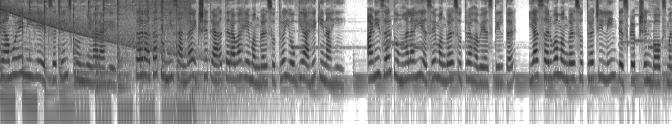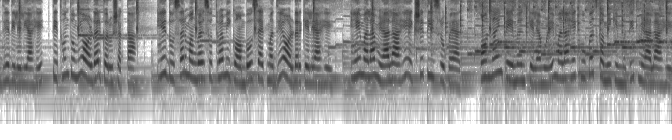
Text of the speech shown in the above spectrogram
त्यामुळे मी हे एक्सचेंज करून घेणार आहे. तर आता तुम्ही सांगा एकशे त्र्याहत्तरावा हे मंगळसूत्र योग्य आहे की नाही? आणि जर तुम्हालाही असे मंगळसूत्र हवे असतील तर या सर्व मंगळसूत्रची लिंक डिस्क्रिप्शन बॉक्समध्ये दिलेली आहे तिथून तुम्ही ऑर्डर करू शकता. हे दुसर मंगळसूत्र मी कॉम्बो सेटमध्ये ऑर्डर केले आहे. हे मला मिळालं आहे एकशे तीस रुपयात. ऑनलाईन पेमेंट केल्यामुळे मला हे खूपच कमी किंमतीत मिळालं आहे.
